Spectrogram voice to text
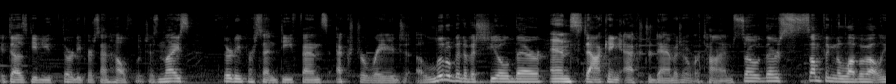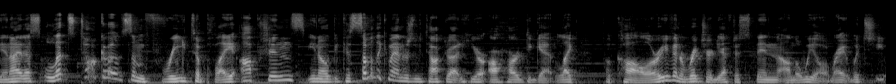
it does give you 30 percent health which is nice 30 percent defense extra rage a little bit of a shield there and stacking extra damage over time. So there's something to love about Leonidas. Let's talk about some free to play options you know because some of the commanders we talked about here are hard to get like Pakal or even Richard you have to spin on the wheel right? Which you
